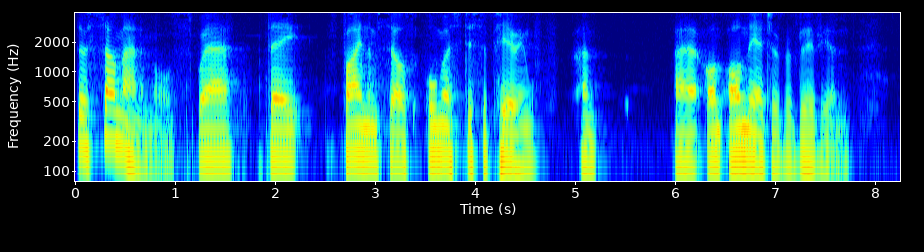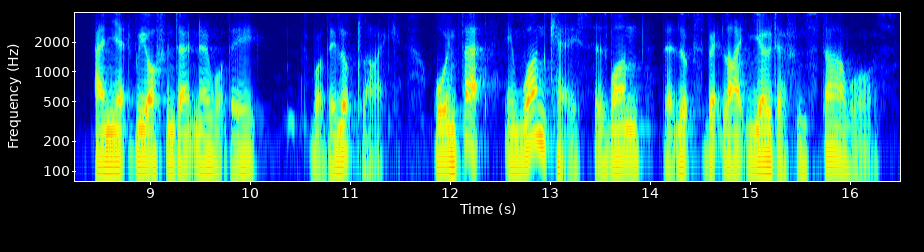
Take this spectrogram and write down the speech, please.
There are some animals where they find themselves almost disappearing and, uh, on, on the edge of oblivion, and yet we often don't know what they, what they look like. Or in fact, in one case, there's one that looks a bit like Yoda from Star Wars,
